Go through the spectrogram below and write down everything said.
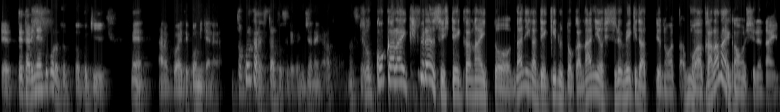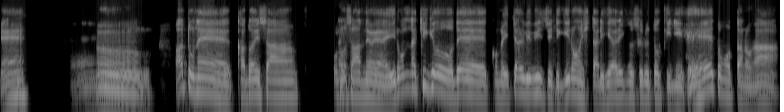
で、で足りないところをちょっと武器、ね、あの、加えていこうみたいなところからスタートすればいいんじゃないかなと思いますけど。そこからエクスペリエンスしていかないと何ができるとか何をするべきだっていうのが多分わからないかもしれないね。ねうん。あとね、門井さん、小野さんね、い、ろんな企業でこの HRBP について議論したりヒアリングするときに、へえと思ったのが、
